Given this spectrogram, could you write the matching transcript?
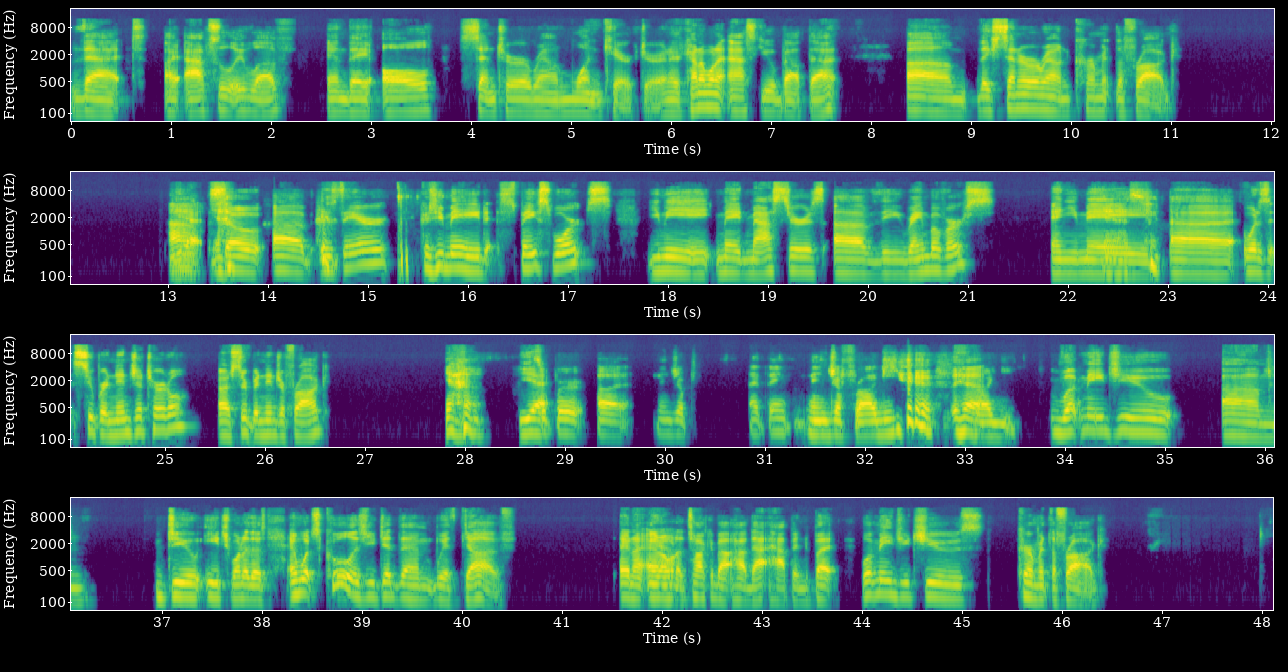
that I absolutely love, and they all center around one character. And I kind of want to ask you about that. Um, they center around Kermit the Frog. Ah, yeah. So, uh, is there because you made Space Warts, you me made Masters of the Rainbow Verse, and you made uh, what is it, Super Ninja Turtle, uh, Super Ninja Frog? yeah Yeah, super uh ninja i think ninja froggy yeah. froggy What made you um do each one of those? And what's cool is you did them with Dove, and I and I want to talk about how that happened. But what made you choose Kermit the Frog?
